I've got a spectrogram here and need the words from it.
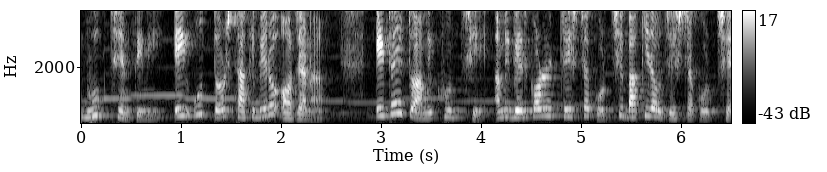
ভুগছেন তিনি? এই উত্তর সাকিবেরও অজানা। এটাই তো আমি খুঁজছি। আমি বের করার চেষ্টা করছি, বাকিরাও চেষ্টা করছে।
